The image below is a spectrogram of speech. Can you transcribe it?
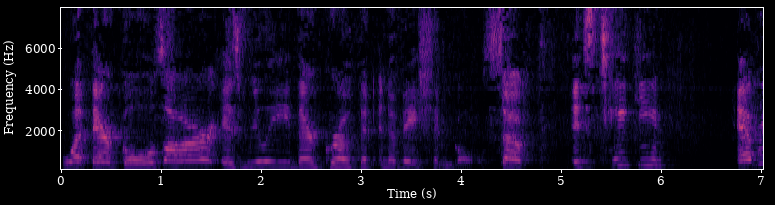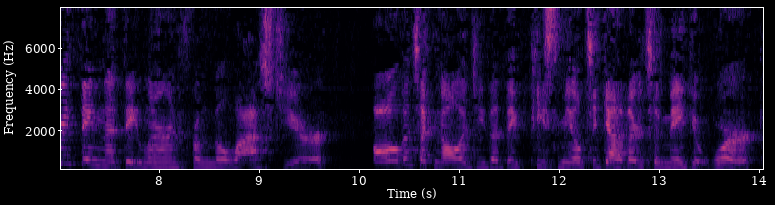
what their goals are is really their growth and innovation goals. So it's taking everything that they learned from the last year all the technology that they've piecemealed together to make it work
